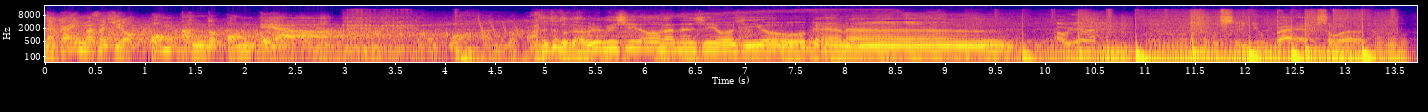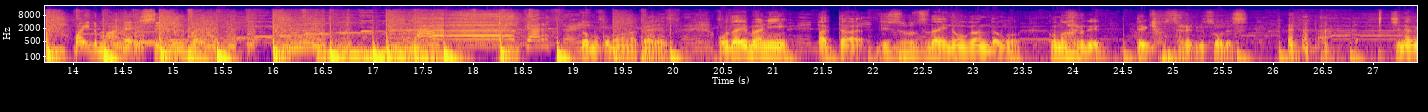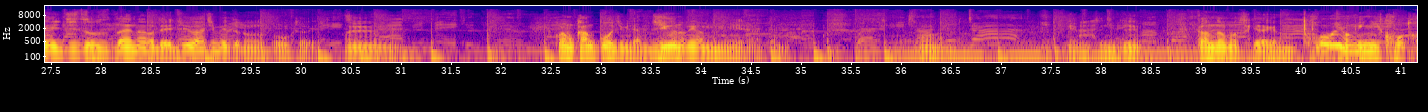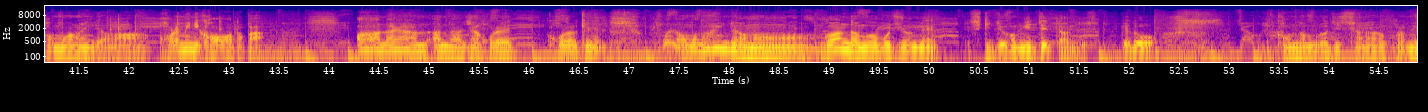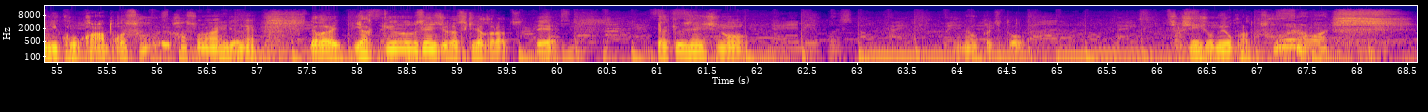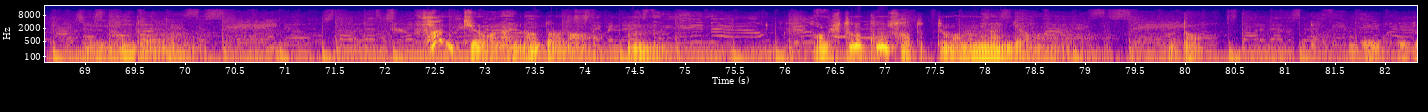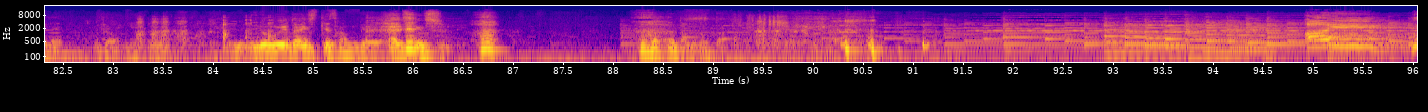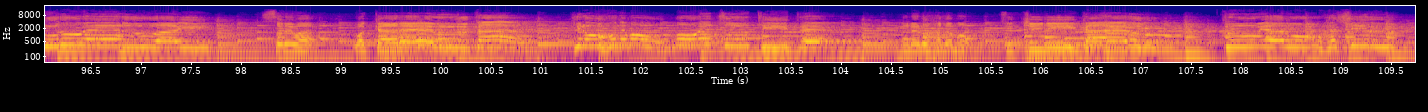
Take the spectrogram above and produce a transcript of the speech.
中居正広 ON & ON AIR あとちょっと WBC の話をしようかな Oh yeah? Well shit, you bad, so uh wait till my ex see you, baby. I've got a thing. どうもこんばんは中居ですお台場にあった実物大のガンダムこの春で撤去されるそうですちなみに実物大なので18メートルの大きさです。へー。これも観光地みたいな自由の女神みたいになってんのそうなんだ。えもう全然。ガンダムも好きだけどもこういうの見に行こうとか思わないんだよな。これ見に行こうとか。ああ何あんだじゃあこれこれは記念そういうのあんまないんだよな。ガンダムはもちろんね好きっていうか見てたんですけどガンダムが実際にあるから見に行こうかなとかそういう発想ないんだよね。だから野球選手が好きだからっつって野球選手のなんかちょっと写真集を見ようかなとかそういうのはなんだろうな。ファンっていうのがないなんだろうな。うん。だから人のコンサートっていうのもあんま見ないんだよな。歌。えっとね、じゃあ、井上大輔さんで愛選手。ガンダムの歌。愛震える愛。それは別れ歌。拾う骨も燃え尽きて。濡れる肌も土に変える荒野を走る。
